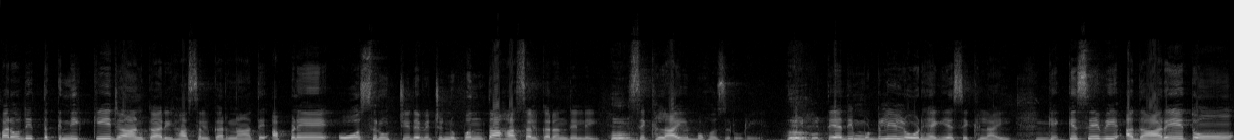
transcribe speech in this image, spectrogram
ਪਰ ਉਹਦੀ ਤਕਨੀਕੀ ਜਾਣਕਾਰੀ ਹਾਸਲ ਕਰਨਾ ਤੇ ਆਪਣੇ ਉਸ ਰੁਚੀ ਦੇ ਵਿੱਚ ਨਿਪੁੰਨਤਾ ਹਾਸਲ ਕਰਨ ਦੇ ਲਈ ਸਿਖਲਾਈ ਬਹੁਤ ਜ਼ਰੂਰੀ ਹੈ। ਤੇ ਇਹਦੀ ਮੁੱਢਲੀ ਲੋੜ ਹੈਗੀ ਹੈ ਸਿਖਲਾਈ। ਕਿ ਕਿਸੇ ਵੀ ਅਦਾਰੇ ਤੋਂ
